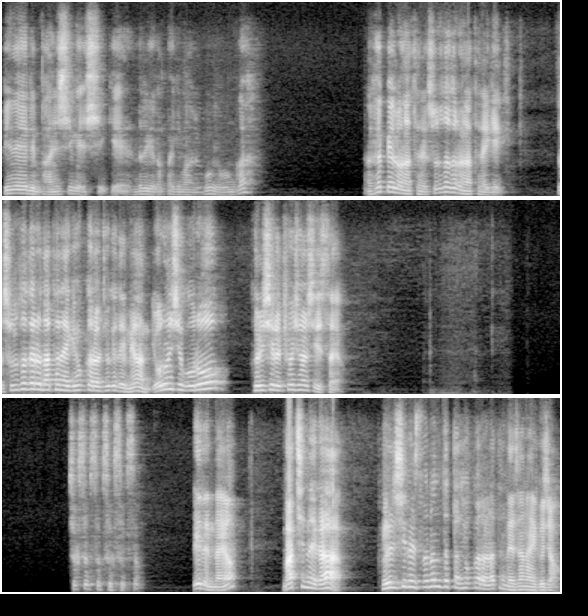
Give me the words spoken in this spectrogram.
비내림 반시계 시계 느리게 깜빡이 말고 요건가 아, 획별로 나타내기 순서대로 나타내기 순서대로 나타내기 효과를 주게 되면 이런 식으로 글씨를 표시할 수 있어요 슥슥슥슥슥슥 이해됐나요? 마치 내가 글씨를 쓰는 듯한 효과를 나타내잖아요 그죠?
